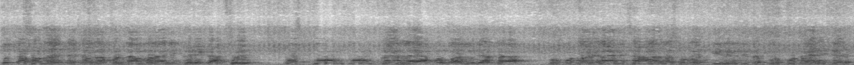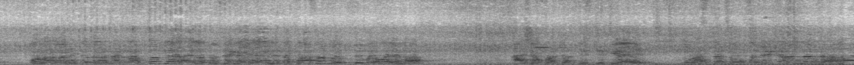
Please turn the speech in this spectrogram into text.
तो तसाच आहे. त्याच्यावर आपण डांबर आणि खडी टाकतोय. तो पुरून पुरून नाही आपण बाजूने. आता कुरकुटवाडीला आम्ही चालायला सुरुवात केली होती तर कुरकुटवाडी ते पवारवाडीच्या दरम्यान रस्ताच नाही राहिला. दुसरी गाडी आली तर पासच होते बरोबर आहे ना? अशा प्रकारची स्थिती आहे. तो रस्ता चौपदरीकरण जर झाला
